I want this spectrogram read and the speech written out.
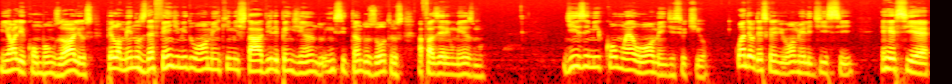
me olhe com bons olhos, pelo menos defende-me do homem que me está vilipendiando, incitando os outros a fazerem o mesmo. Dize-me como é o homem, disse o tio. Quando eu descrevi o homem, ele disse: Esse é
